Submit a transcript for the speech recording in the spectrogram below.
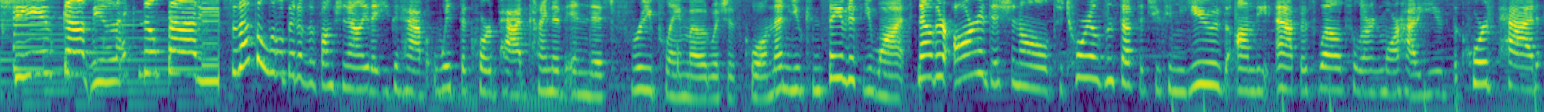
She's got me like nobody. So that's a little bit of the functionality that you can have with the chord pad kind of in this free play mode, which is cool. And then you can save it if you want. Now there are additional tutorials and stuff that you can use on the app as well to learn more how to use the chord pad.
